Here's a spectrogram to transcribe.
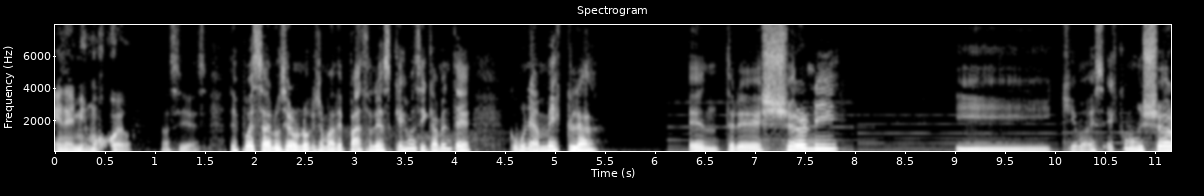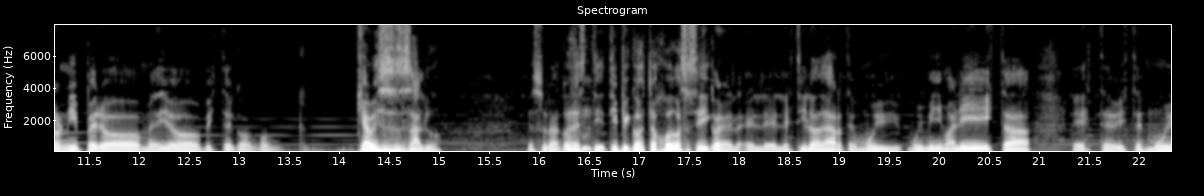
en el mismo juego. Así es. Después anunciaron uno que se llama The Pathless, que es básicamente como una mezcla entre Journey y. ¿qué más? Es, es como un Journey, pero medio, viste, con, con- que a veces es algo. Es una cosa es típico de estos juegos así, con el, el- el estilo de arte muy, muy minimalista. Este, viste, es muy,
